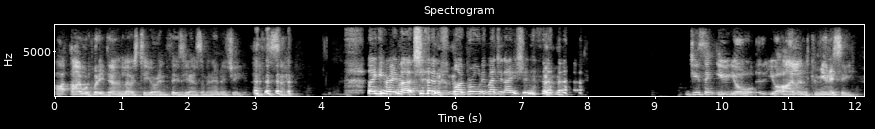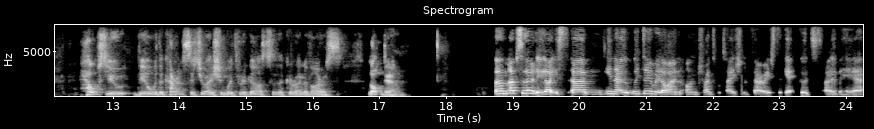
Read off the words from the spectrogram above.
I, I would put it down, Lois, to your enthusiasm and energy. I have to say. Thank you very much. My broad imagination. Do you think you, your your island community helps you deal with the current situation with regards to the coronavirus lockdown? Um, absolutely. Like um, you know, we do rely on, on transportation and ferries to get goods over here.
